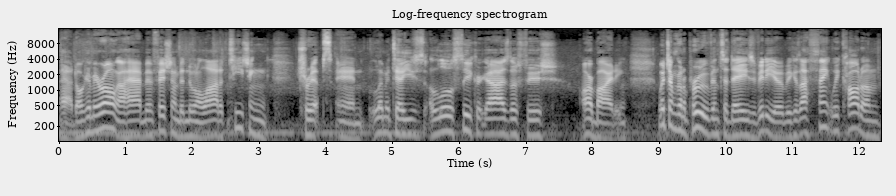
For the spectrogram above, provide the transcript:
Now, don't get me wrong, I have been fishing. I've been doing a lot of teaching trips, and let me tell you a little secret, guys. Those fish are biting, which I'm going to prove in today's video because I think we caught them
